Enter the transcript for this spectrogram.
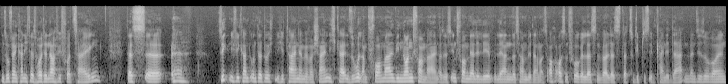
insofern kann ich das heute nach wie vor zeigen, dass äh, signifikant unterdurchschnittliche Teilnahmewahrscheinlichkeiten sowohl am formalen wie nonformalen, also das informelle Lernen, das haben wir damals auch außen vor gelassen, weil das, dazu gibt es eben keine Daten, wenn Sie so wollen,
